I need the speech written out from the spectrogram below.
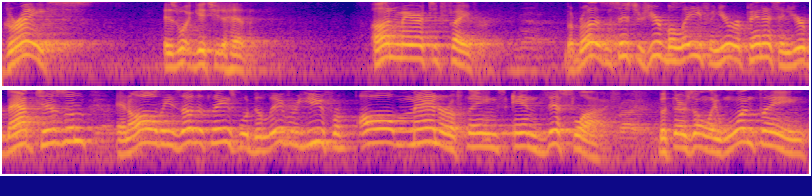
Grace is what gets you to heaven. Unmerited favor. But, brothers and sisters, your belief and your repentance and your baptism and all these other things will deliver you from all manner of things in this life. But there's only one thing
